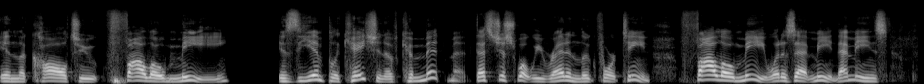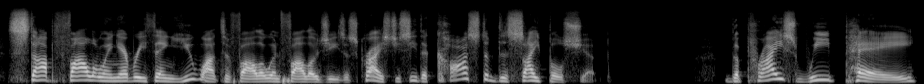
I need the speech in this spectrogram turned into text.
in the call to follow me is the implication of commitment. That's just what we read in Luke 14. Follow me. What does that mean? That means stop following everything you want to follow and follow Jesus Christ. You see, the cost of discipleship the price we pay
